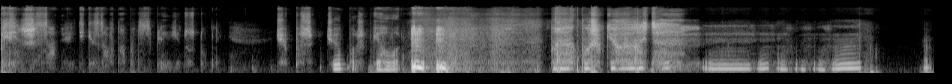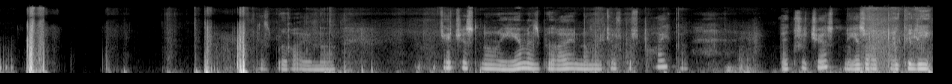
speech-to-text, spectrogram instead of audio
Блін, шиза, він тільки завтра буде, блін, є доступний. Чи Я пошепки як пошепки говорити? Я збираю на... Я чесно, я не збираю на мультяшку спайка. Якщо чесно, я зараз приколі,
